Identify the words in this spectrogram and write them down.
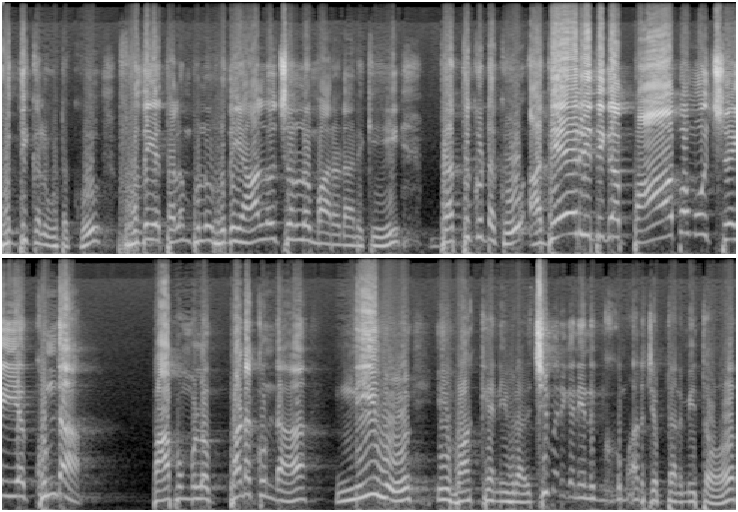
బుద్ధి కలుగుటకు హృదయ తలంపులు హృదయ ఆలోచనలు మారడానికి బ్రతుకుటకు అదే రీతిగా పాపము చేయకుండా పాపములో పడకుండా నీవు ఈ వాక్యాన్ని వినాలి చివరిగా నేను ఇంకొక మాట చెప్తాను మీతో.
